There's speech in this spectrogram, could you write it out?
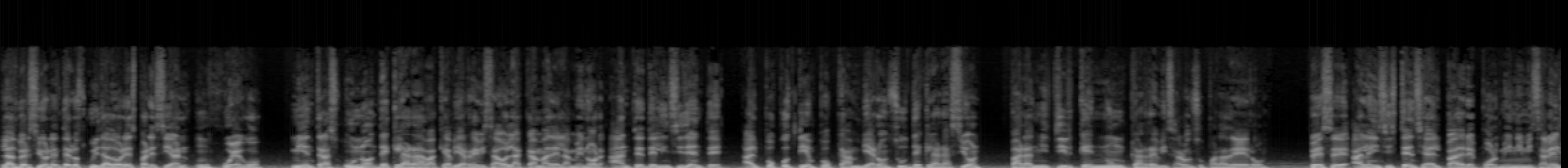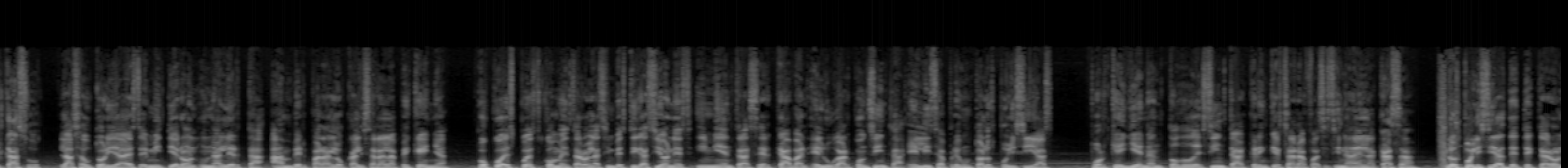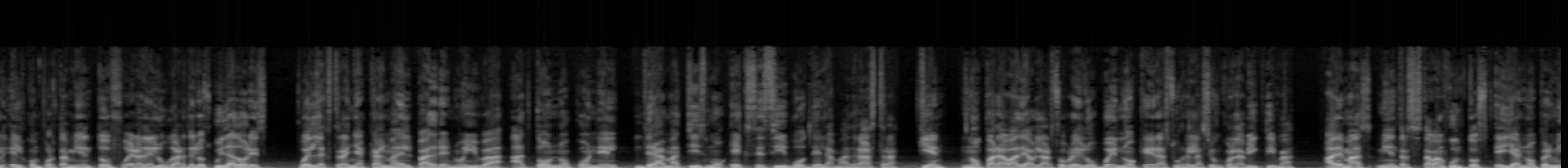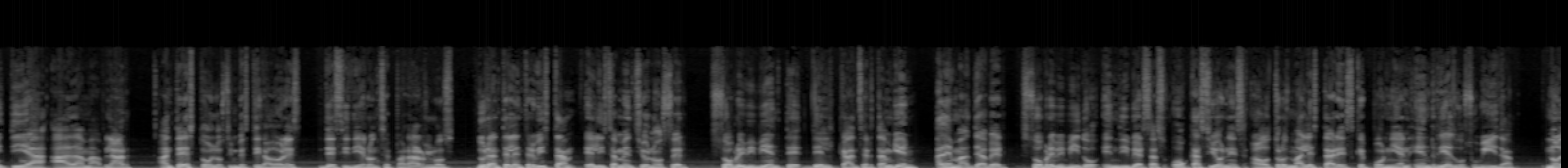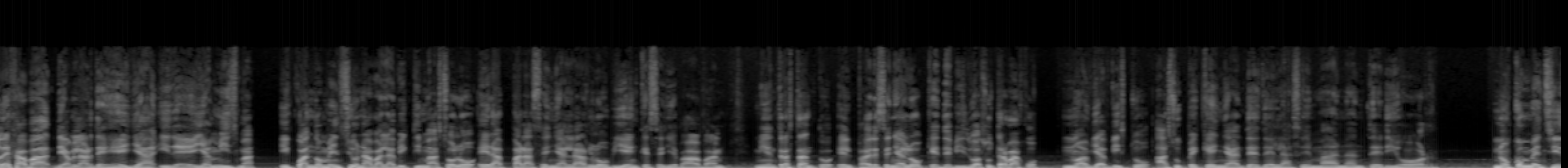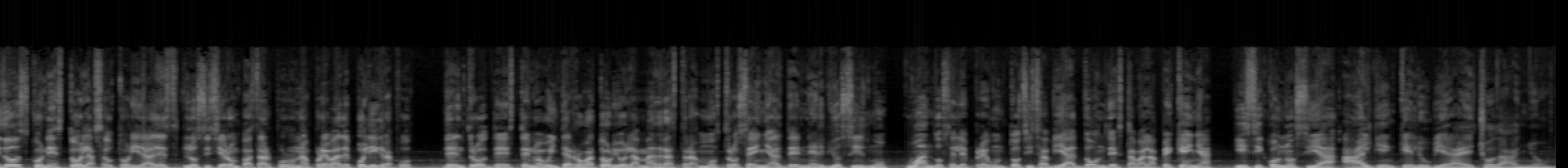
Las versiones de los cuidadores parecían un juego. Mientras uno declaraba que había revisado la cama de la menor antes del incidente, al poco tiempo cambiaron su declaración para admitir que nunca revisaron su paradero. Pese a la insistencia del padre por minimizar el caso, las autoridades emitieron una alerta Amber para localizar a la pequeña. Poco después comenzaron las investigaciones y mientras cercaban el lugar con cinta, Elisa preguntó a los policías, ¿por qué llenan todo de cinta? ¿Creen que Sara fue asesinada en la casa? Los policías detectaron el comportamiento fuera del lugar de los cuidadores, pues la extraña calma del padre no iba a tono con el dramatismo excesivo de la madrastra, quien no paraba de hablar sobre lo bueno que era su relación con la víctima. Además, mientras estaban juntos, ella no permitía a Adam hablar. Ante esto, los investigadores decidieron separarlos. Durante la entrevista, Elisa mencionó ser sobreviviente del cáncer también, además de haber sobrevivido en diversas ocasiones a otros malestares que ponían en riesgo su vida. No dejaba de hablar de ella y de ella misma, y cuando mencionaba a la víctima solo era para señalar lo bien que se llevaban. Mientras tanto, el padre señaló que debido a su trabajo no había visto a su pequeña desde la semana anterior. No convencidos con esto, las autoridades los hicieron pasar por una prueba de polígrafo. Dentro de este nuevo interrogatorio, la madrastra mostró señas de nerviosismo cuando se le preguntó si sabía dónde estaba la pequeña y si conocía a alguien que le hubiera hecho daño.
